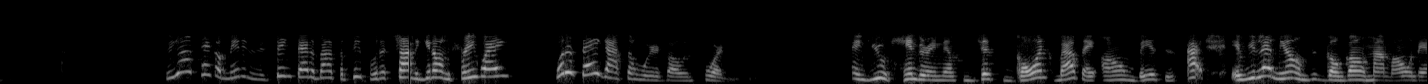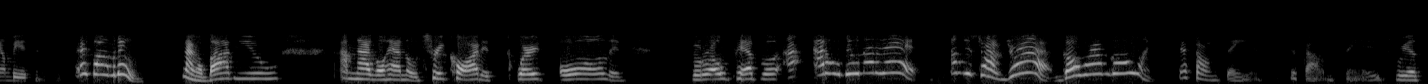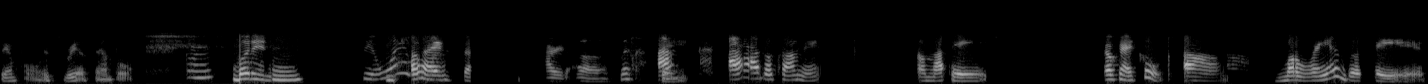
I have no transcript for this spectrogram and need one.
do y'all take a minute and think that about the people that's trying to get on the freeway? What if they got somewhere to go important? and you hindering them from just going about their own business. I, if you let me on, I'm just gonna go and mind my own damn business. That's all I'm gonna do. I'm not gonna bother you. I'm not gonna have no trick car that squirts oil and throw pepper. I, I don't do none of that. I'm just trying to drive, go where I'm going. That's all I'm saying. That's all I'm saying. It's real simple. It's real simple. Mm-hmm. But in mm-hmm. see, what is okay. stuff tired of? Let's see. I, I have a comment on my page. Okay, cool. Um, Miranda says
